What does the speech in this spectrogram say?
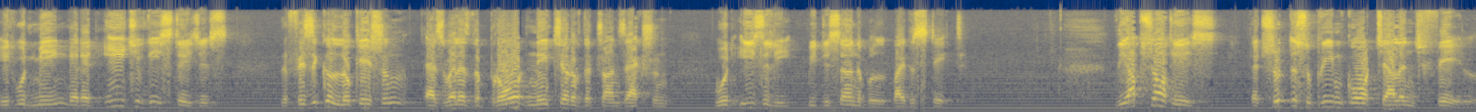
it would mean that at each of these stages, the physical location as well as the broad nature of the transaction would easily be discernible by the state. The upshot is that should the Supreme Court challenge fail,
